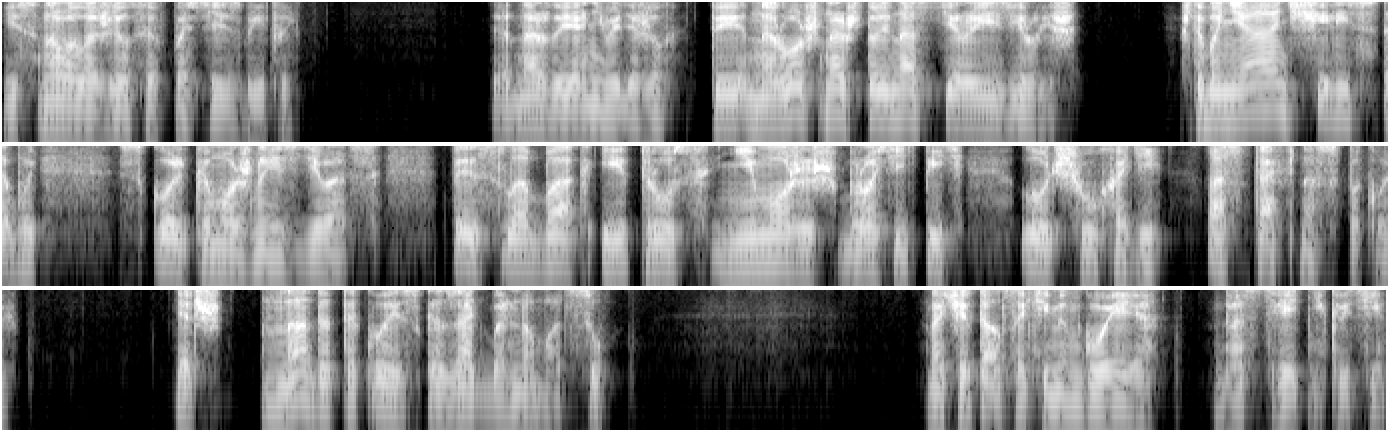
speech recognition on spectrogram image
и снова ложился в постель с бритвой. однажды я не выдержал. Ты нарочно, что ли, нас терроризируешь? Чтобы не анчились с тобой. Сколько можно издеваться? Ты слабак и трус, не можешь бросить пить. Лучше уходи, оставь нас в покое. Это ж надо такое сказать больному отцу. Начитался Хемингуэя, двадцатилетний кретин.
